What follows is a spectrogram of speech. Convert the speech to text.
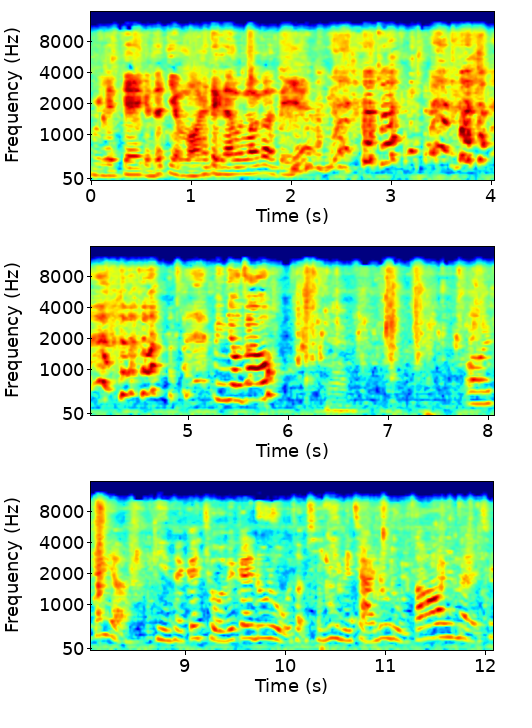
mình liệt kê cả rất nhiều món thực ra mỗi món còn tí ấy. Mình nhiều rau. Yeah. ôi thích nhở. Nhìn thấy cây chuối với cây đu đủ thậm chí nhìn thấy trái đu đủ to nhưng mà lại chưa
